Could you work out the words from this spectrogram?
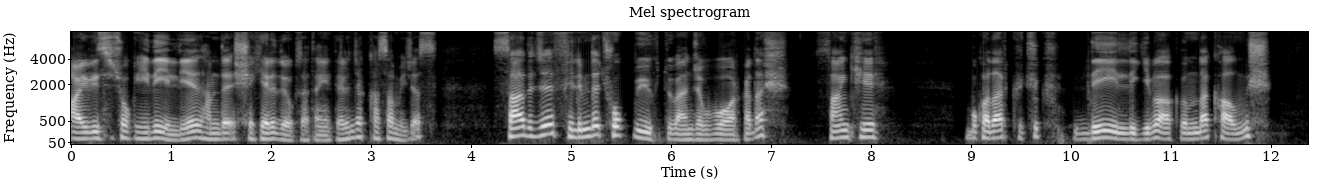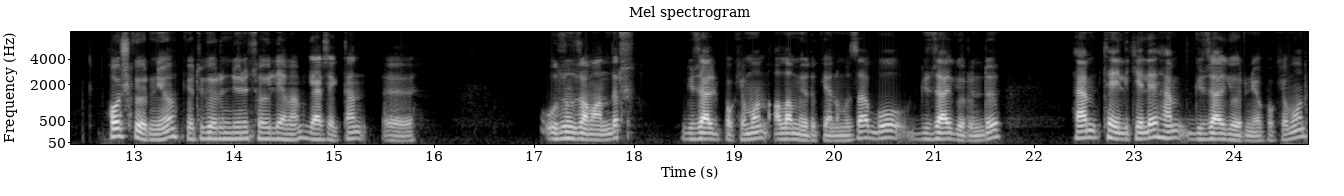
IV'si çok iyi değil diye hem de şekeri de yok zaten yeterince kasamayacağız. Sadece filmde çok büyüktü bence bu, arkadaş. Sanki bu kadar küçük değildi gibi aklımda kalmış. Hoş görünüyor. Kötü göründüğünü söyleyemem. Gerçekten e, uzun zamandır güzel bir Pokemon alamıyorduk yanımıza. Bu güzel göründü. Hem tehlikeli hem güzel görünüyor Pokemon.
